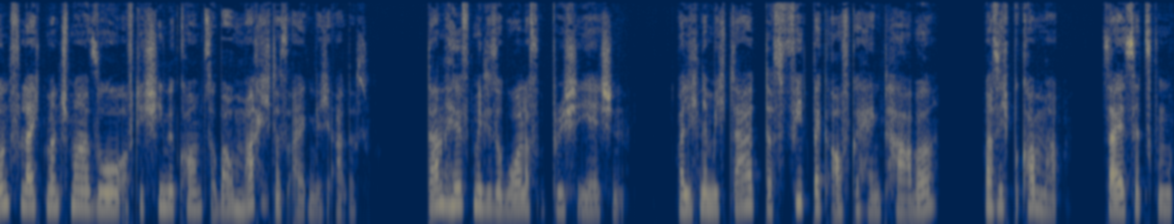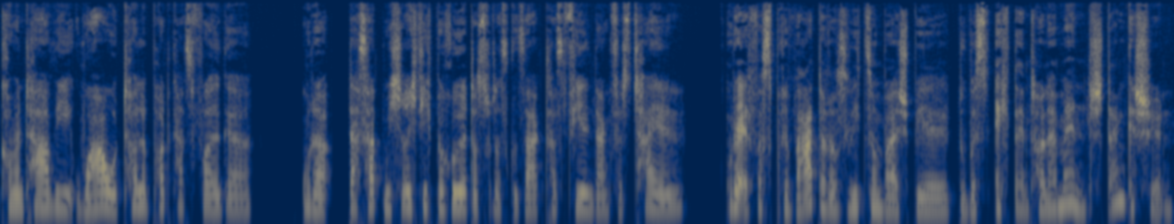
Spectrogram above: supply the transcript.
und vielleicht manchmal so auf die Schiene kommt, so warum mache ich das eigentlich alles? Dann hilft mir diese Wall of Appreciation, weil ich nämlich da das Feedback aufgehängt habe, was ich bekommen habe. Sei es jetzt ein Kommentar wie, wow, tolle Podcast-Folge, oder das hat mich richtig berührt, dass du das gesagt hast. Vielen Dank fürs Teilen. Oder etwas Privateres, wie zum Beispiel, du bist echt ein toller Mensch. Dankeschön.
